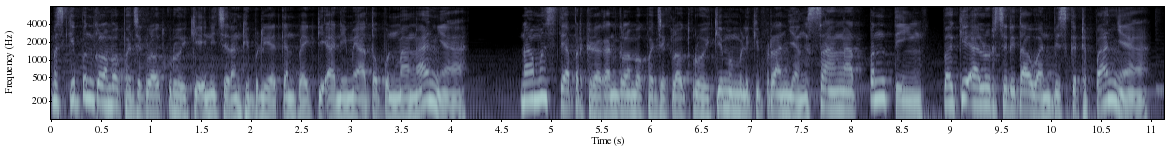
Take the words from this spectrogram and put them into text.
meskipun kelompok bajak laut Kurohige ini jarang diperlihatkan baik di anime ataupun manganya, namun setiap pergerakan kelompok bajak laut Kurohige memiliki peran yang sangat penting bagi alur cerita One Piece ke depannya.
